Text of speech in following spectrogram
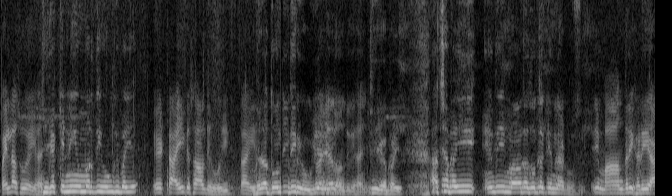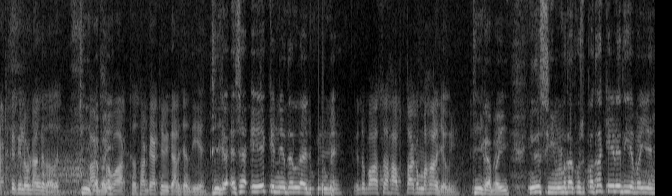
ਪਹਿਲਾ ਸੂਆ ਹੀ ਹਾਂਜੀ। ਠੀਕ ਹੈ ਕਿੰਨੀ ਉਮਰ ਦੀ ਹੋਊਗੀ ਬਾਈ ਇਹ? ਇਹ 2.5 ਸਾਲ ਦੀ ਹੋ ਜੀ 2.5 ਮੇਰਾ ਦੋਂਦੀ ਦੀ ਹੋਊਗੀ ਹਾਂਜੀ, ਅਜੇ। ਦੋਂਦੀ, ਹਾਂਜੀ। ਠੀਕ ਹੈ ਬਾਈ। ਅੱਛਾ ਬਾਈ ਇਹਦੀ ਮਾਂ ਦਾ ਦੁੱਧ ਕਿੰਨਾ ਕੁ ਸੀ? ਇਹਦੀ ਮਾਂ ਅੰਦਰ ਹੀ ਖੜੀ 8 ਕਿਲੋ ਡੰਗ ਦਾ ਉਹਦੇ। ਠੀਕ ਆ ਬਾਈ। 8 8 8.5 ਵੀ ਕਰ ਜਾਂਦੀ ਹੈ। ਠੀਕ ਹੈ ਅੱਛਾ ਇਹ ਕਿੰਨੇ ਦਿਨ ਲੈ ਜੂਗੇ ਇਹ? ਇਹ ਤੋਂ ਬਸ ਹਫਤਾ ਕ ਮਹਾਲ ਜਾਊ ਜੀ। ਠੀਕ ਆ ਬਾਈ। ਇਹਦੇ ਸੀਮਨ ਦਾ ਕੁਝ ਪਤਾ ਕਿਹੜੇ ਦੀ ਆ ਬਾਈ ਇਹ?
